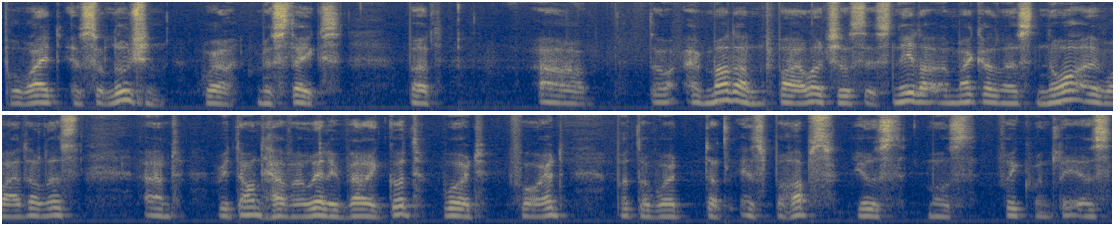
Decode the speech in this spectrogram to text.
provide a solution were mistakes. But uh, the, a modern biologist is neither a mechanist nor a vitalist, and we don't have a really very good word for it, but the word that is perhaps used most frequently is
